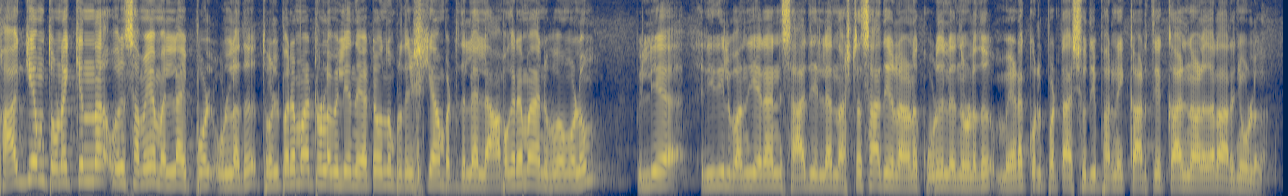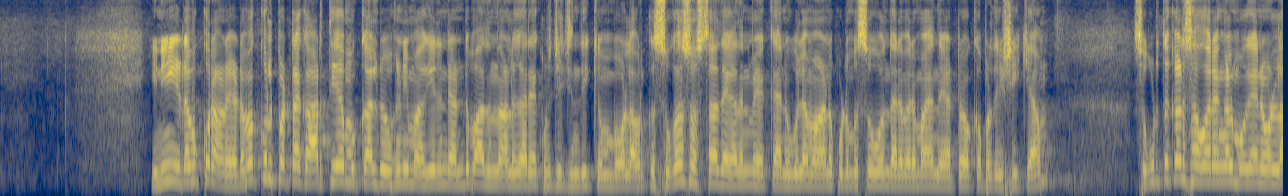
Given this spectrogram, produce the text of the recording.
ഭാഗ്യം തുണയ്ക്കുന്ന ഒരു സമയമല്ല ഇപ്പോൾ ഉള്ളത്. തൊഴിൽപരമായിട്ടുള്ള വലിയ നേട്ടമൊന്നും പ്രതീക്ഷിക്കാൻ പറ്റത്തില്ല. ലാഭകരമായ അനുഭവങ്ങളും വലിയ രീതിയിൽ വന്നു ചേരാൻ സാധ്യതയില്ല. നഷ്ടസാധ്യതകളാണ് കൂടുതലെന്നുള്ളത് മേടക്കുറിൽപ്പെട്ട അശ്വതി ഭരണി കാർത്തിക കാൽ നാളുകാർ അറിഞ്ഞുകൊള്ളുക. ഇനി ഇടവക്കുറാണ്. ഇടവക്കുറിൽപ്പെട്ട കാർത്തിക മുക്കാൽ രോഹിണി മകീരൻ രണ്ട് പാദം നാളുകാരെക്കുറിച്ച് ചിന്തിക്കുമ്പോൾ അവർക്ക് സുഖസ്വസ്ഥ ദേഹതന്മയൊക്കെ അനുകൂലമാണ്. കുടുംബസുഖവും ധനപരമായ നേട്ടമൊക്കെ പ്രതീക്ഷിക്കാം. സുഹൃത്തുക്കൾ സഹോദരങ്ങൾ മുഖേനയുള്ള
